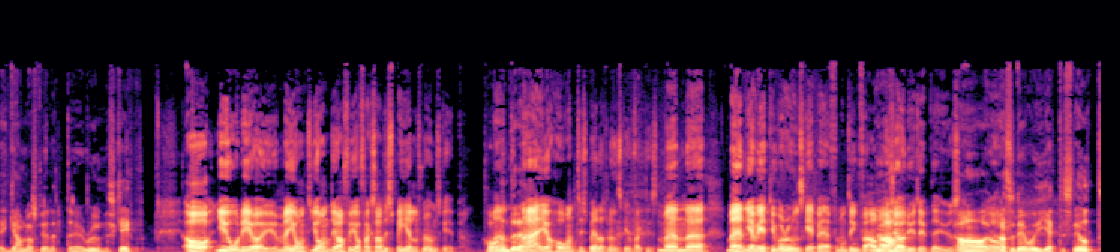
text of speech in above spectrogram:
eh, gamla spelet eh, RuneScape? Ja, jo det gör jag ju. Men jag har, inte, jag, har inte- jag, har- jag har faktiskt aldrig spelat RuneScape. Har du inte det? Nej, jag har inte spelat RuneScape faktiskt. Men, eh, men jag vet ju vad RuneScape är för någonting. För alla Ja. körde ju typ det ju. Så, Ja, ja, alltså det var ju jättestort.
